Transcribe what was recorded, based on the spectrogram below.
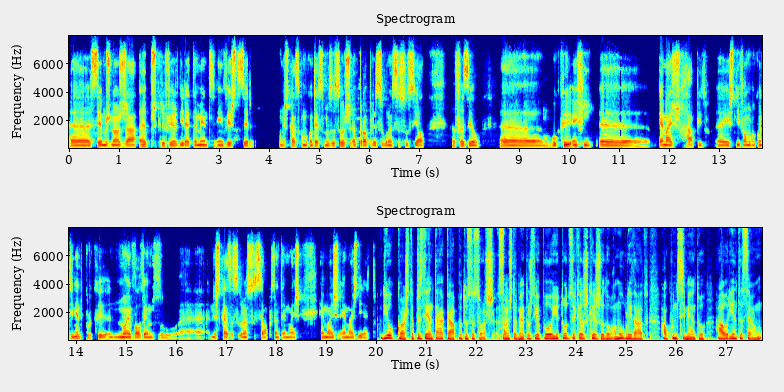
uh, sermos nós já a prescrever diretamente, em vez de ser, neste caso, como acontece nos Açores, a própria Segurança Social a fazê-lo. Uh, o que, enfim, uh, é mais rápido a este nível no continente porque não envolvemos, o, uh, neste caso, a Segurança Social, portanto é mais, é mais, é mais direto. Diogo Costa, Presidente da ACAP dos Açores. São instrumentos de apoio todos aqueles que ajudam à mobilidade, ao conhecimento, à orientação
